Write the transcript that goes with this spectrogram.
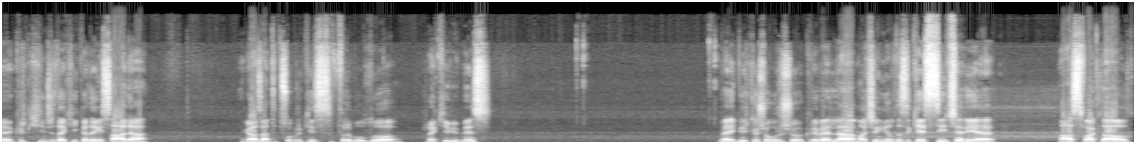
e, 42. dakikadayız hala. Gaziantep Spor 2-0'ı buldu rakibimiz. Ve bir köşe vuruşu. Crivella maçın yıldızı kesti içeriye. Asfak out.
